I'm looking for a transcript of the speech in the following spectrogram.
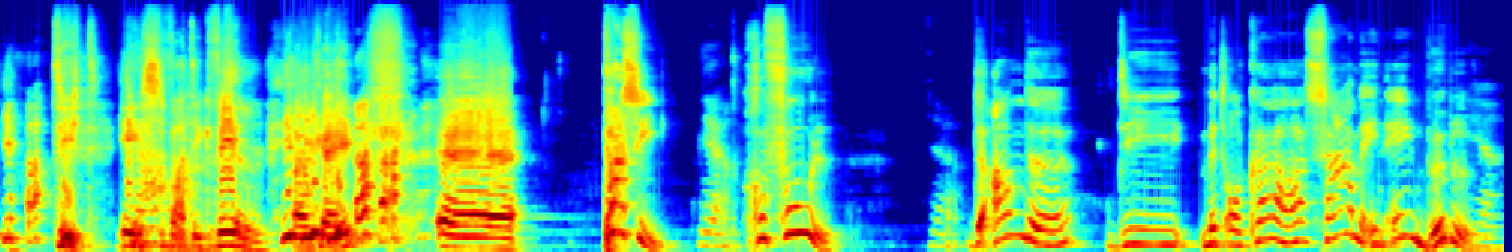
ja. dit is wat ik wil. Oké? Eh, passie, Ja, gevoel. Ja, De ander die met elkaar samen in één bubbel. ja.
